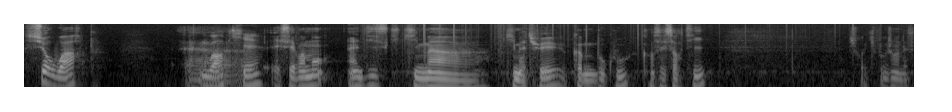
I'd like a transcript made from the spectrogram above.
sur Warp. Euh, Et c'est vraiment un disque qui m'a qui m'a tué, comme beaucoup, quand c'est sorti. Je crois qu'il faut que j'enlève.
